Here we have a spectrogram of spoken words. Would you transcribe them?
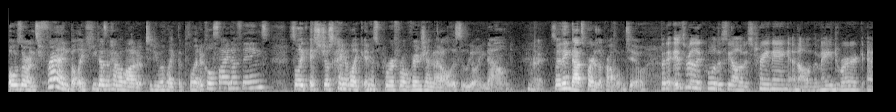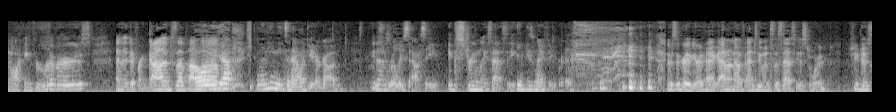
Ozorne's friend, but like he doesn't have a lot to do with like the political side of things. So like it's just kind of like in his peripheral vision that all this is going down. Right. So I think that's part of the problem too. But it is really cool to see all of his training and all of the mage work and walking through rivers and the different gods that pop Oh up. Oh yeah. And then he meets an alligator god. He He's does. really sassy. Extremely sassy. I he's my favorite. There's a graveyard hag. I don't know if NC wins the sassiest award. She just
